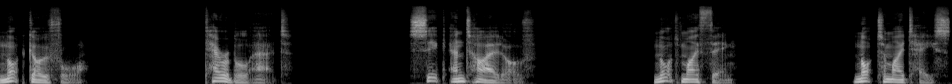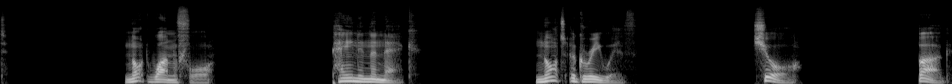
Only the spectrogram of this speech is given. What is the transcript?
Not go for. Terrible at. Sick and tired of. Not my thing. Not to my taste. Not one for. Pain in the neck. Not agree with. Chore. Bug.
